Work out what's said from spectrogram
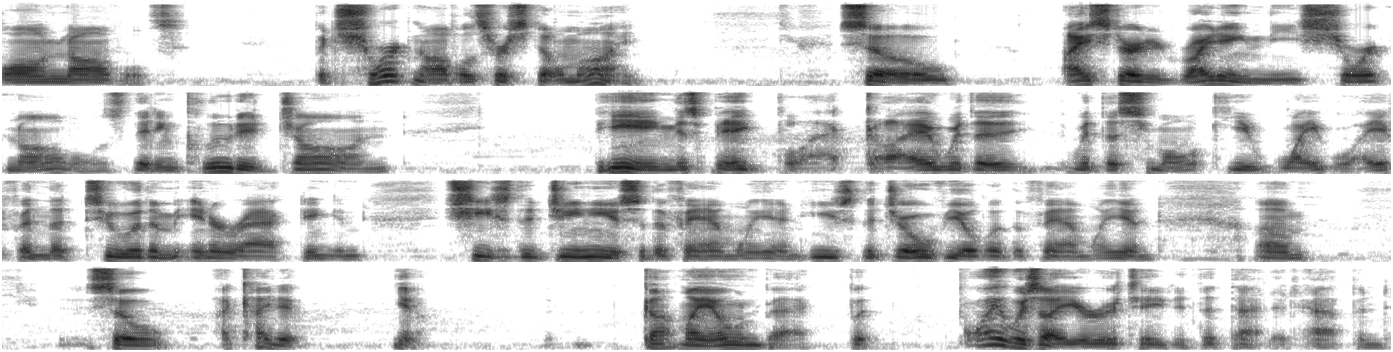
long novels, but short novels are still mine. So I started writing these short novels that included John being this big black guy with a with a small cute white wife and the two of them interacting and she's the genius of the family and he's the jovial of the family and um, so I kind of you know got my own back. But boy was I irritated that that had happened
